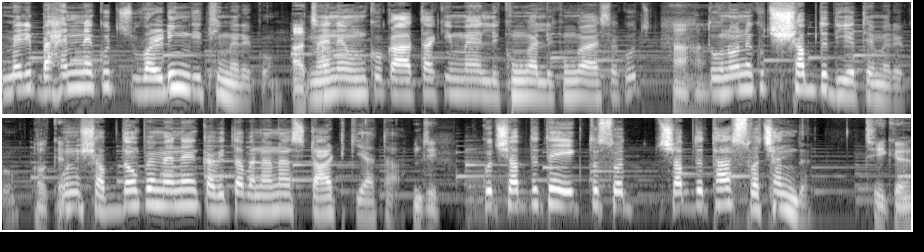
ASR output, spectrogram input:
मेरी बहन ने कुछ वर्डिंग दी थी मेरे को। अच्छा। मैंने उनको कहा था कि मैं लिखूँगा लिखूँगा ऐसा कुछ। हाँ हाँ। तो उन्होंने कुछ शब्द दिए थे मेरे को। उन शब्दों पे मैंने कविता बनाना स्टार्ट किया था। जी। कुछ शब्द थे एक तो शब्द था स्वच्छंद। ठीक है।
